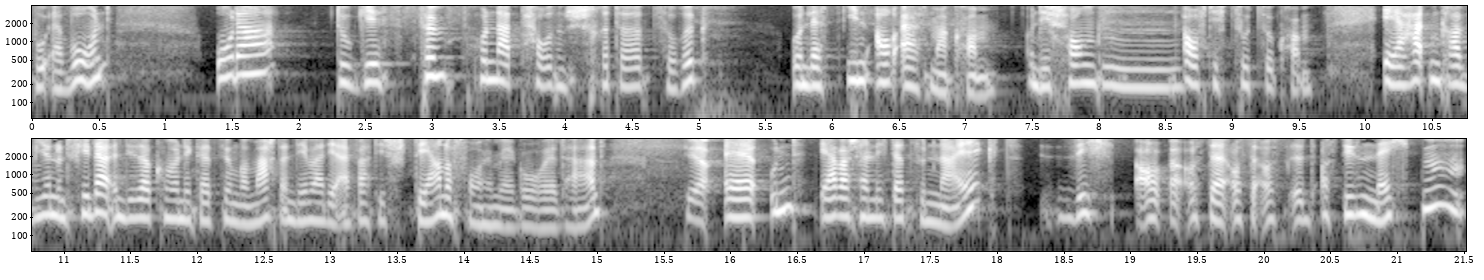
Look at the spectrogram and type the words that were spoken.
wo er wohnt, oder du gehst 500.000 Schritte zurück und lässt ihn auch erstmal kommen und die Chance, auf dich zuzukommen. Er hat einen gravierenden Fehler in dieser Kommunikation gemacht, indem er dir einfach die Sterne vom Himmel geholt hat. Ja. Äh, und er wahrscheinlich dazu neigt, sich au- aus, der, aus, der, aus, äh, aus diesen Nächten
